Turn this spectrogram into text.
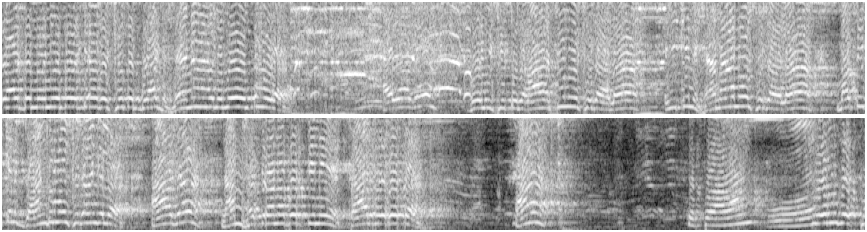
ದೊಡ್ಡ ಮನೆ ಬಡ್ಡಿಯಾಗ ಸಿಕ್ಕ ದೊಡ್ಡ ಹೆಣ ಆಗಿ ಬೀಳ್ತಾವ. ಅವಾಗ ಬಳಿ ಸಿಕ್ಕದ ಆಸ್ತಿನೂ ಸಿಗಲ್ಲ ಈಗಿನ ಹೆಣನೂ ಸಿಗಲ್ಲ ಮತ್ತೆ ಈಗಿನ ಗಂಡನೂ ಸಿಗಂಗಿಲ್ಲ. ಆಗ ನಮ್ಮ ಹತ್ರನ ಬರ್ತೀನಿ ಕಾರ್ ಹೋಗತ್ತ ಹಾ ಯಪ್ಪ ಹೌದಪ್ಪ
